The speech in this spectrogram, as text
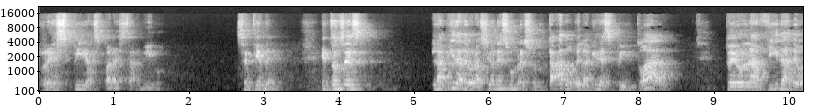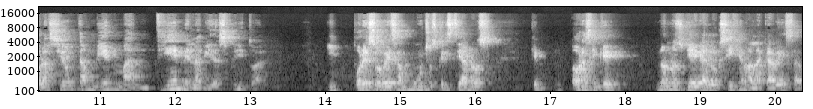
respiras para estar vivo. ¿Se entiende? Entonces, la vida de oración es un resultado de la vida espiritual, pero la vida de oración también mantiene la vida espiritual. Y por eso ves a muchos cristianos que ahora sí que no nos llega el oxígeno a la cabeza,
